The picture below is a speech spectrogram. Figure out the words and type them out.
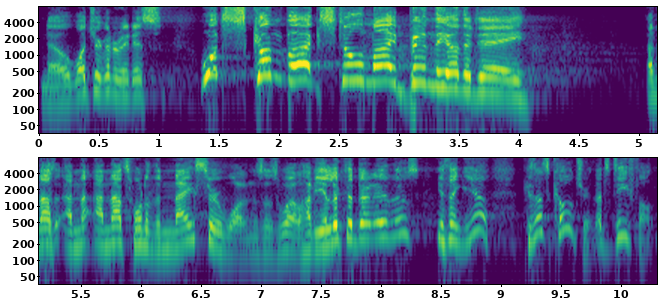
No, what you're going to read is, What scumbag stole my bin the other day? And that's, and, and that's one of the nicer ones as well. Have you looked at those? You think, yeah, because that's culture, that's default.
